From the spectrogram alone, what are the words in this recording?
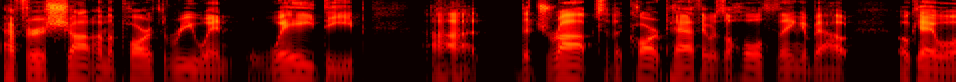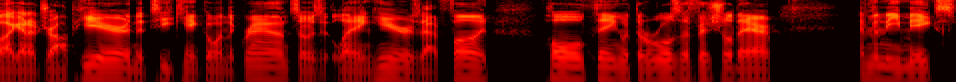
after a shot on the par three went way deep. Uh, the drop to the cart path, it was a whole thing about okay, well, I got to drop here and the tee can't go on the ground. So is it laying here? Is that fine? Whole thing with the rules official there. And then he makes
